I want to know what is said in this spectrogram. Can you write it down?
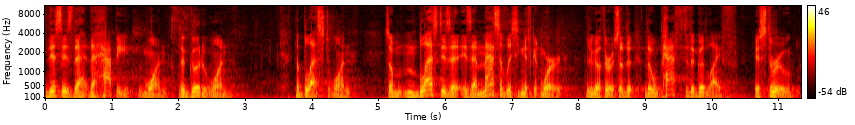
This is the, the happy one, the good one the blessed one. So, blessed is a, is a massively significant word as we go through. So, the, the path to the good life is through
